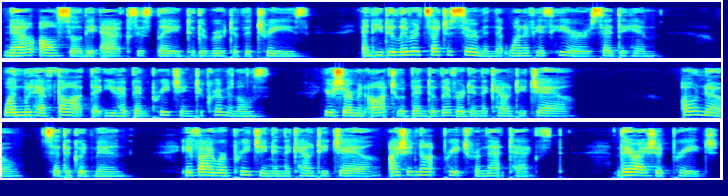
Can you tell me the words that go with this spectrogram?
Now also the axe is laid to the root of the trees, and he delivered such a sermon that one of his hearers said to him, one would have thought that you had been preaching to criminals. Your sermon ought to have been delivered in the county jail. Oh no, said the good man. If I were preaching in the county jail, I should not preach from that text. There I should preach,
